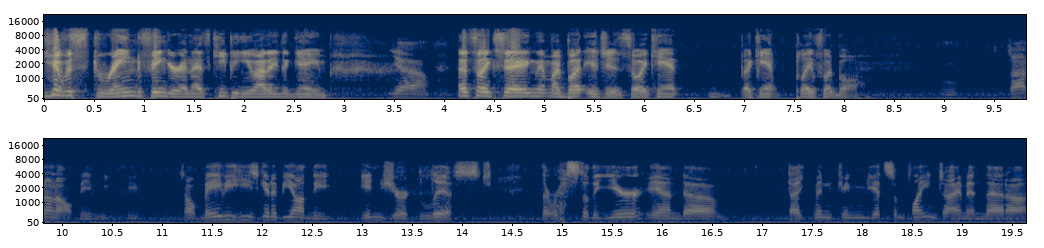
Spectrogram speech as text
you have a strained finger, and that's keeping you out of the game. yeah. That's like saying that my butt itches, so I can't, I can't play football. So I don't know. I mean, he, he, so maybe he's going to be on the injured list the rest of the year, and um, Deichmann can get some playing time, and that, uh,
